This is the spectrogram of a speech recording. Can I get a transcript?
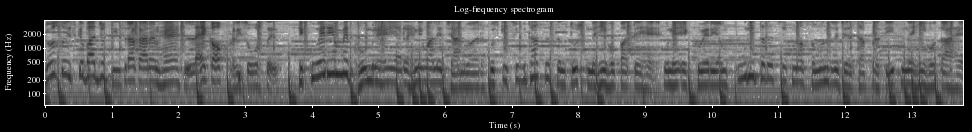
दोस्तों, इसके बाद जो तीसरा कारण है लैक ऑफ़ रिसोर्सेस एक्वेरियम में घूम रहे या रहने वाले जानवर उसकी सुविधा से संतुष्ट नहीं हो पाते हैं। उन्हें एक्वेरियम पूरी तरह से अपना समुद्र जैसा प्रतीत नहीं होता है।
